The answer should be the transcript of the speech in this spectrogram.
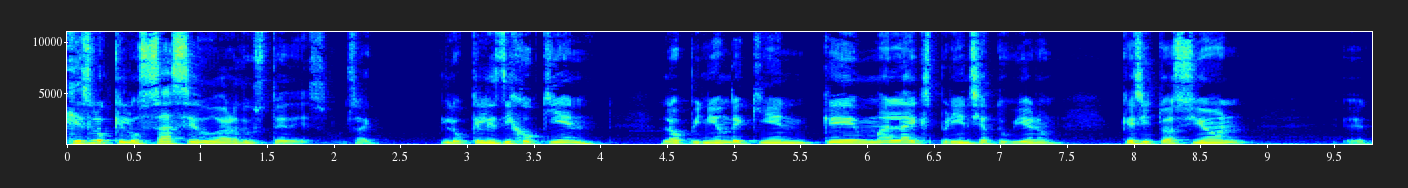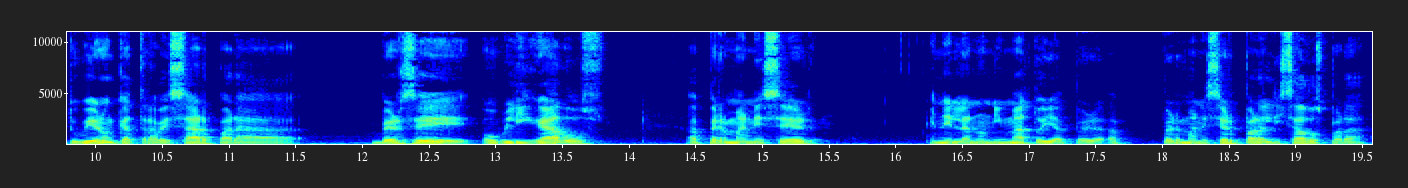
¿qué es lo que los hace dudar de ustedes? O sea, lo que les dijo quién, la opinión de quién, qué mala experiencia tuvieron, qué situación eh, tuvieron que atravesar para verse obligados a permanecer en el anonimato y a, permanecer paralizados para,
